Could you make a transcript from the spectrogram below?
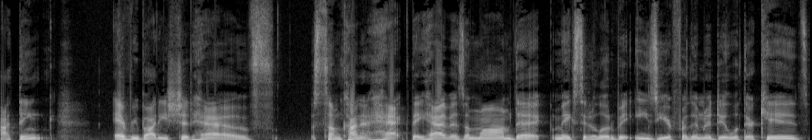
I think everybody should have some kind of hack they have as a mom that makes it a little bit easier for them to deal with their kids.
